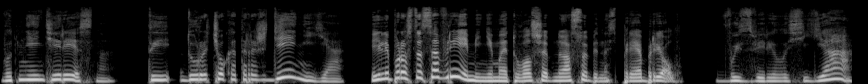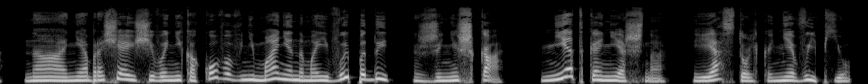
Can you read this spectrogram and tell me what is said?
«Вот мне интересно, ты дурачок от рождения или просто со временем эту волшебную особенность приобрел?» Вызверилась я на не обращающего никакого внимания на мои выпады женишка. Нет, конечно, я столько не выпью.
